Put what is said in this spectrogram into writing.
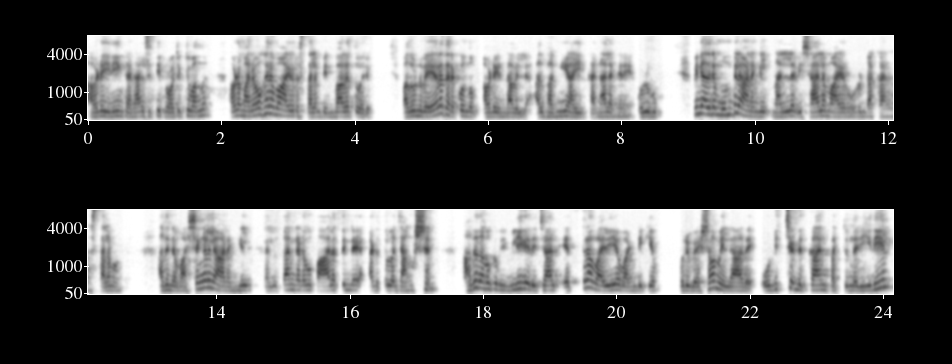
അവിടെ ഇനിയും കനാൽ സിറ്റി പ്രോജക്റ്റ് വന്ന് അവിടെ മനോഹരമായ ഒരു സ്ഥലം പിൻഭാഗത്ത് വരും. അതുകൊണ്ട് വേറെ തിരക്കൊന്നും അവിടെ ഉണ്ടാവില്ല. അത് ഭംഗിയായി കനാൽ അങ്ങനെ ഒഴുകും. പിന്നെ അതിന്റെ മുമ്പിലാണെങ്കിൽ നല്ല വിശാലമായ റോഡുണ്ടാക്കാനുള്ള സ്ഥലമുണ്ട്. അതിന്റെ വശങ്ങളിലാണെങ്കിൽ കല്ലുത്താൻ കടവ് പാലത്തിന്റെ അടുത്തുള്ള ജംഗ്ഷൻ അത് നമുക്ക് വിപുലീകരിച്ചാൽ എത്ര വലിയ വണ്ടിക്കും ഒരു വിഷമമില്ലാതെ ഒടിച്ചെടുക്കാൻ പറ്റുന്ന രീതിയിൽ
